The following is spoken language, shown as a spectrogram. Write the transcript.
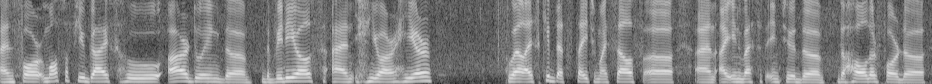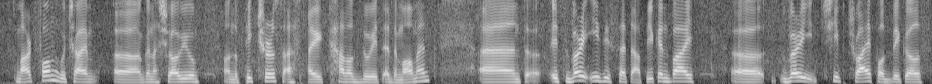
And for most of you guys who are doing the the videos and you are here well I skipped that stage myself uh, and I invested into the the holder for the smartphone which I'm uh, gonna show you on the pictures as I cannot do it at the moment. And uh, it's very easy setup. You can buy a very cheap tripod because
